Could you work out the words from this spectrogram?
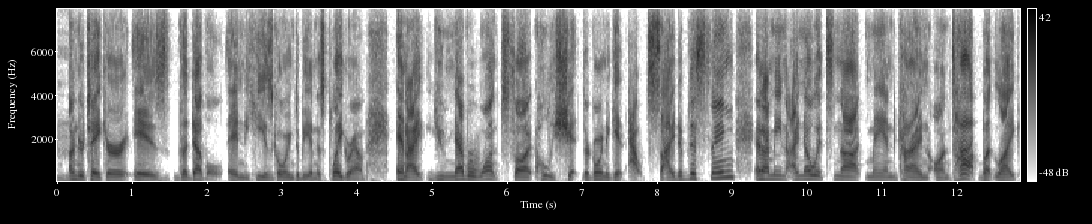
Mhm. Undertaker is the devil and he is going to be in his playground. And I you never once thought, holy shit, they're going to get outside of this thing. And I mean, I know it's not mankind on top, but like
